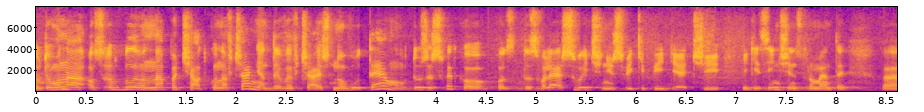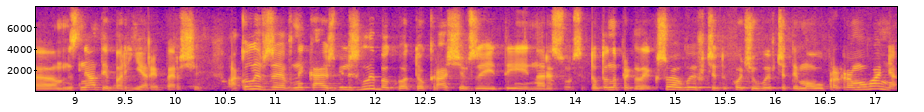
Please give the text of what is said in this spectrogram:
Тобто вона особливо на початку навчання, де вивчаєш нову тему, дуже швидко дозволяє швидше ніж Вікіпедія чи якісь інші інструменти е, зняти бар'єри перші. А коли вже вникаєш більш глибоко, то краще вже йти на ресурси. Тобто, наприклад, якщо я вивчити, хочу вивчити мову програмування,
